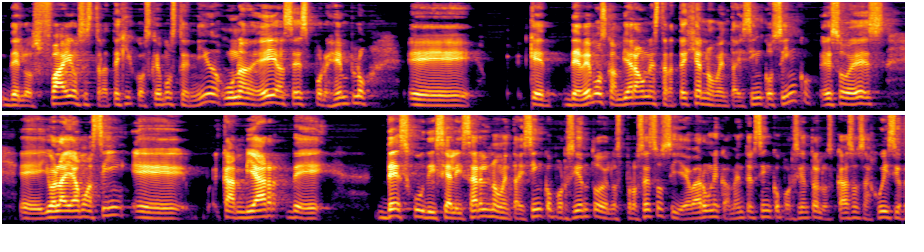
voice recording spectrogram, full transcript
de los fallos estratégicos que hemos tenido. Una de ellas es, por ejemplo, eh, que debemos cambiar a una estrategia 95-5. Eso es, eh, yo la llamo así, eh, cambiar de desjudicializar el 95% de los procesos y llevar únicamente el 5% de los casos a juicio.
